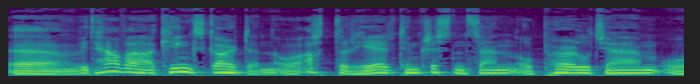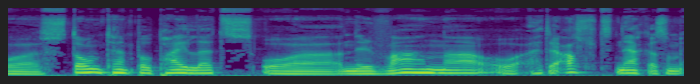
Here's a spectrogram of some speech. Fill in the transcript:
Uh, vi har Kings Garden og atter her Tim Christensen og Pearl Jam og Stone Temple Pilots og Nirvana og heter alt nekka som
